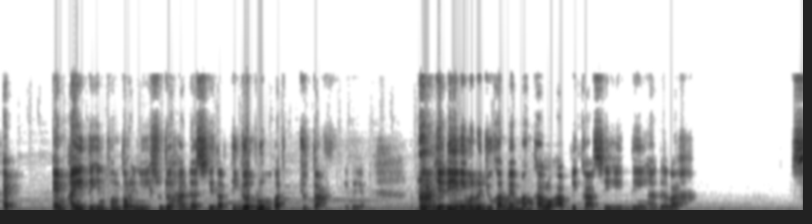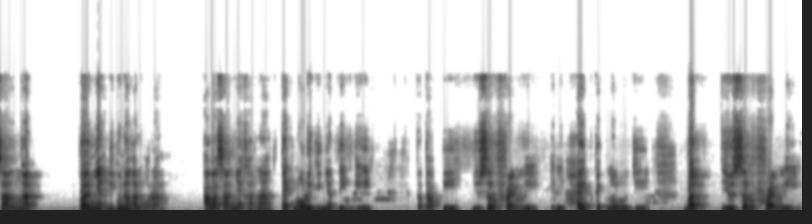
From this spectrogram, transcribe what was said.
app MIT Inventor ini sudah ada sekitar 34 juta gitu ya. jadi ini menunjukkan memang kalau aplikasi ini adalah sangat banyak digunakan orang. Alasannya karena teknologinya tinggi tetapi user friendly. Jadi high technology but user friendly.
